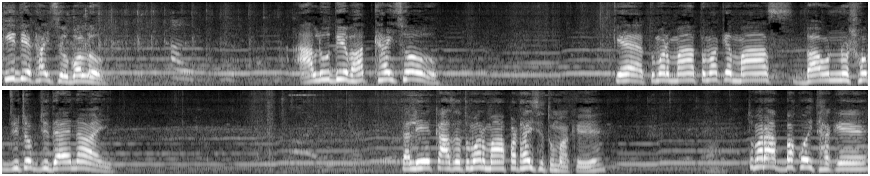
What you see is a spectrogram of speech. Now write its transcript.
কি দিয়ে খাইছো, বলো। আলু দিয়ে ভাত খাইছো? কে? তোমার মা তোমাকে মাছ বা অন্য সবজি টবজি দেয় নাই? তাহলে এ কাজে তোমার মা পাঠাইছে তোমাকে। তোমার আব্বা কই থাকে?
